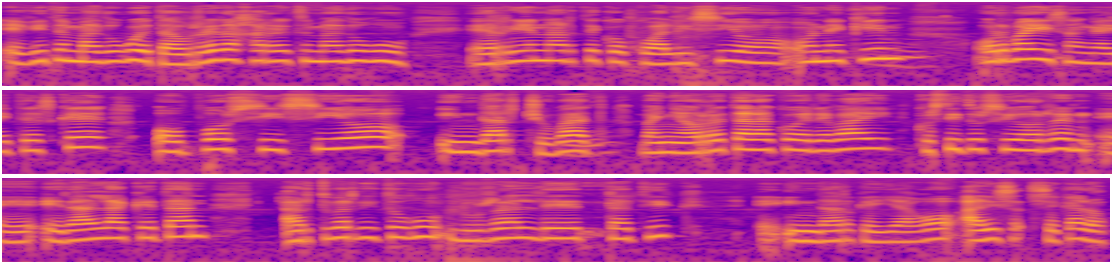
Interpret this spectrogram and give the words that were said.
egiten badugu eta aurrera jarraitzen badugu herrien arteko koalizio honekin hor bai izan gaitezke oposizio indartsu bat. Baina horretarako ere bai konstituzio horren e, eraldaketan hartu behar ditugu lurraldeetatik e, indar gehiago. Ari, ze, karo,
